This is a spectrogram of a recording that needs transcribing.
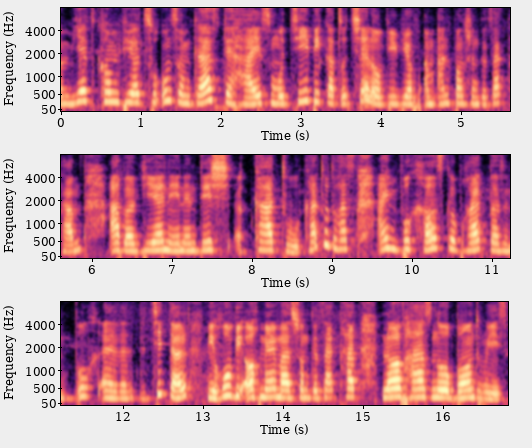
Ähm, jetzt kommen wir zu unserem Gast, der heißt Motivi Catucello, wie wir am Anfang schon gesagt haben. Aber wir nennen dich Katu. Katu, du hast ein Buch rausgebracht, das Buch, äh, der Titel, wie Ruby auch mehrmals schon gesagt hat, Love has no boundaries.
